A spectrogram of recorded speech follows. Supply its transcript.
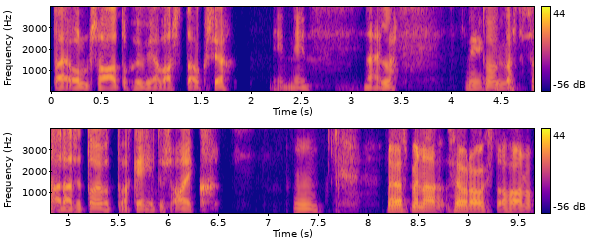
tai on saatu hyviä vastauksia, niin, niin näillä Niin, toivottavasti saadaan se toivottava kehitys aikaan. Mm. No jos mennään seuraavaksi tuohon,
